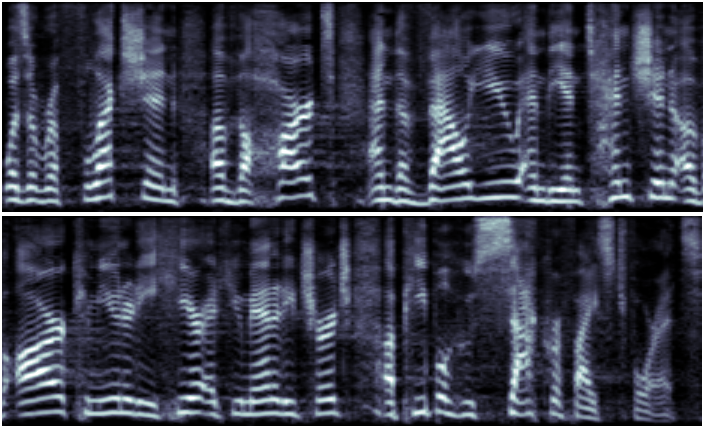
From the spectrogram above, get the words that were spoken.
was a reflection of the heart and the value and the intention of our community here at Humanity Church, a people who sacrificed for it.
